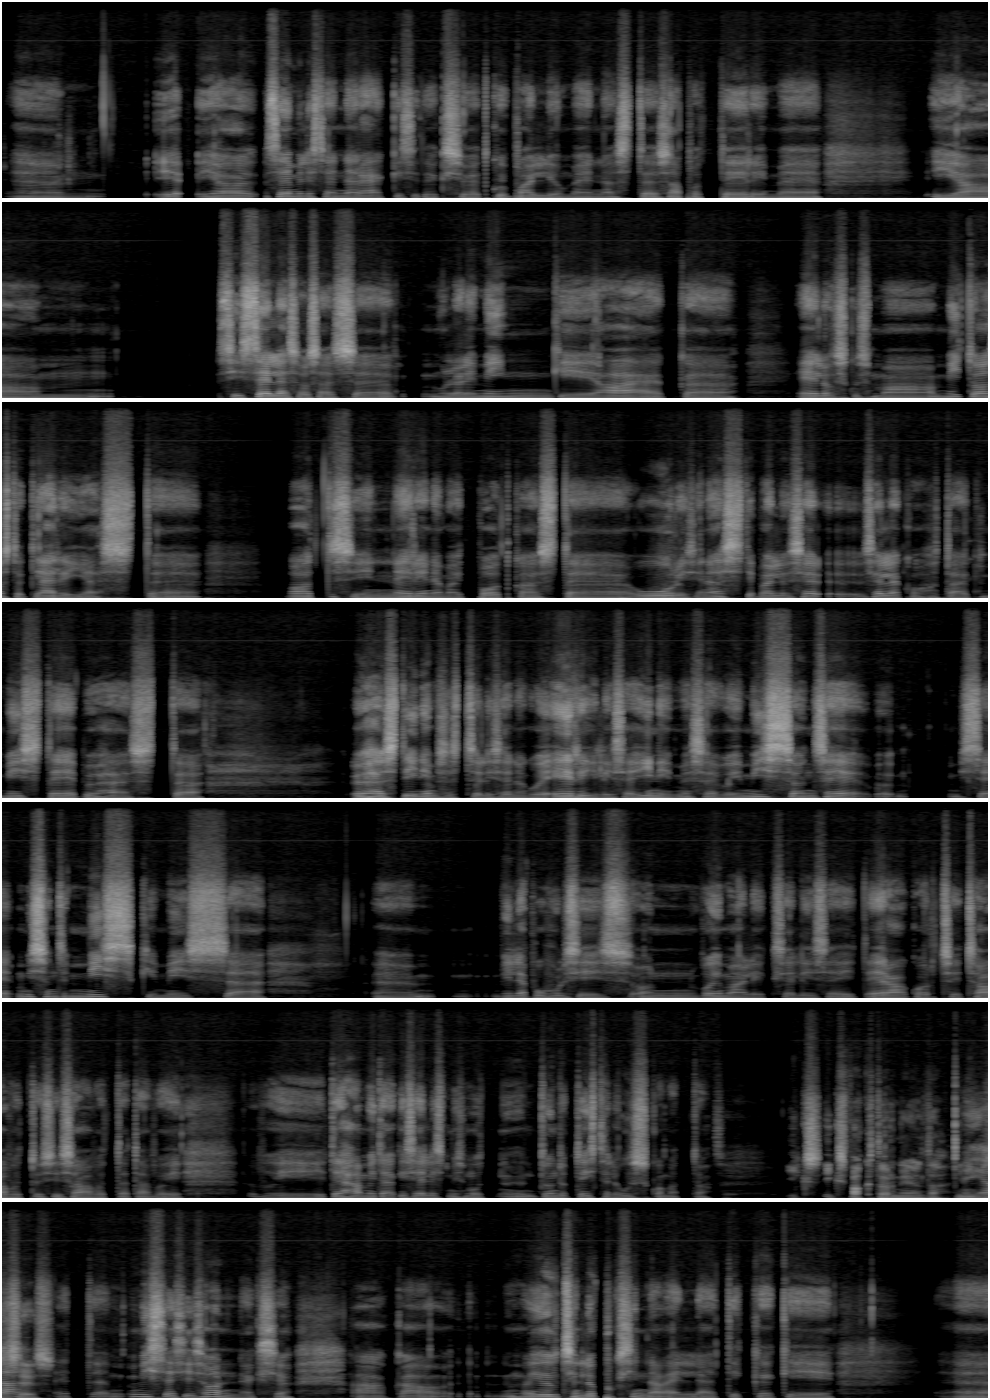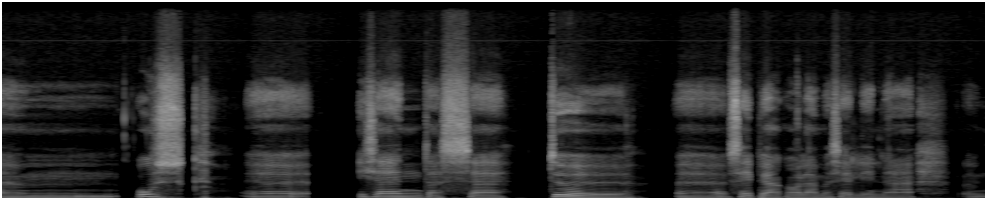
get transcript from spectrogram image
Ehm, ja, ja see, millest sa enne rääkisid, eks ju, et kui palju me ennast saboteerime ja mm, siis selles osas äh, mul oli mingi aeg äh, elus, kus ma mitu aastat järjest äh, vaatasin erinevaid podcast'e, uurisin hästi palju se selle kohta, et mis teeb ühest äh, ühest inimesest sellise nagu erilise inimese või mis on see, mis see, mis on see miski, mis äh, mille puhul siis on võimalik selliseid erakordseid saavutusi saavutada või, või teha midagi sellist, mis muut-, tundub teistele uskumatu. X, X-faktor nii-öelda inimese sees. et mis see siis on, eks ju. aga ma jõudsin lõpuks sinna välja, et ikkagi ähm, usk äh, iseendasse töö, see ei pea ka olema selline,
